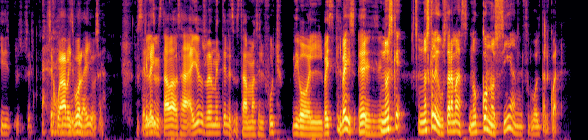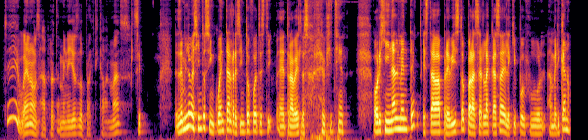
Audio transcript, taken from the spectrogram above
y pues, se, se jugaba béisbol ahí, o sea. Pues, ¿qué les gustaba? O sea, a ellos realmente les gustaba más el fucho. Digo, el béis. El béis. eh, Sí, sí, sí. No, es que, no es que les gustara más, no conocían el fútbol tal cual. Sí, bueno, o sea, pero también ellos lo practicaban más. Sí. Desde 1950 el recinto fue testigo... otra vez lo estoy repitiendo. Originalmente estaba previsto para ser la casa del equipo de fútbol americano.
